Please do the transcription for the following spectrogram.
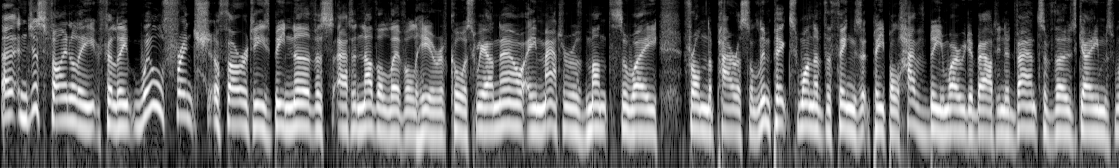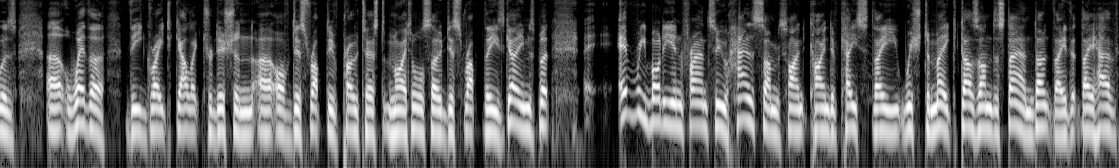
Uh, and just finally, Philippe, will French authorities be nervous at another level here? Of course, we are now a matter of months away from the Paris Olympics. One of the things that people have been worried about in advance of those games was uh, whether the great Gallic tradition uh, of disruptive protest might also disrupt these games. But uh, everybody in France who has some kind of case they wish to make does understand, don't they, that they have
